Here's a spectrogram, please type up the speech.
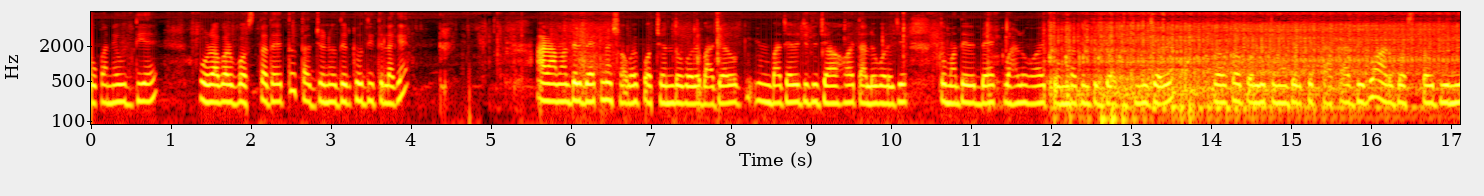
দোকানেও দিয়ে ওরা আবার বস্তা দেয় তো, তার জন্য ওদেরকেও দিতে লাগে। আর আমাদের ব্যাগ না সবাই পছন্দ করে। বাজারও বাজারে যদি যাওয়া হয় তাহলে বলে যে তোমাদের ব্যাগ ভালো হয়, তোমরা কিন্তু ব্যাগ নিয়ে যাবে। দরকার পড়লে তোমাদেরকে টাকা দিব আর বস্তাও দিয়ে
